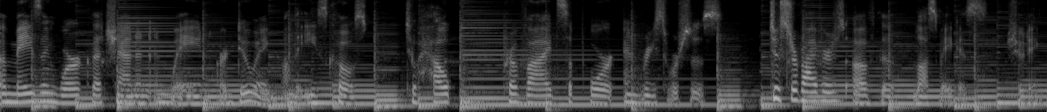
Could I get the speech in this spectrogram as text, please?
amazing work that Shannon and Wayne are doing on the East Coast to help provide support and resources to survivors of the Las Vegas shooting.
